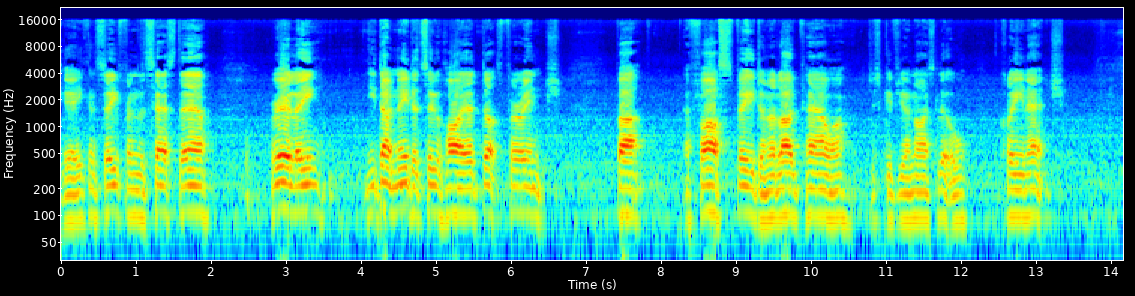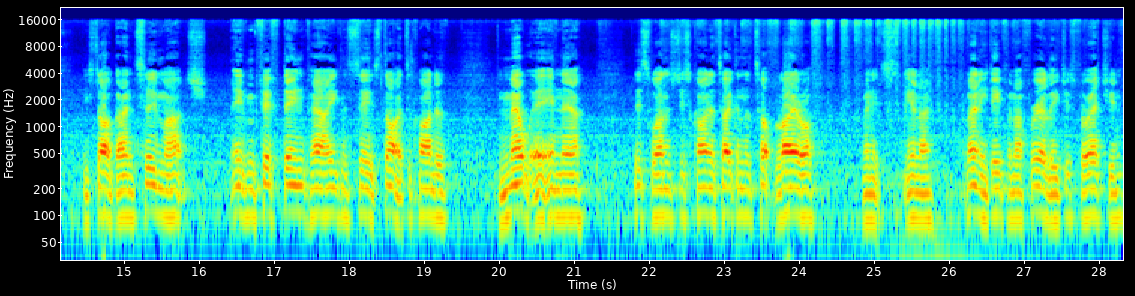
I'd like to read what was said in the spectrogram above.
Yeah, you can see from the test there, really, you don't need a too high a dots per inch, but a fast speed and a low power just gives you a nice little clean etch. You start going too much, even 15 power, you can see it started to kind of melt it in there. This one's just kind of taken the top layer off. I mean, it's, you know, plenty deep enough really just for etching.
